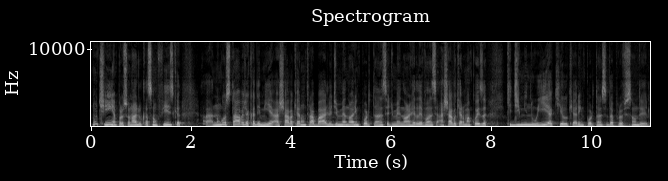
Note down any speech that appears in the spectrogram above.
não tinha. Profissional de educação física não gostava de academia, achava que era um trabalho de menor importância, de menor relevância, achava que era uma coisa que diminuía aquilo que era a importância da profissão dele.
